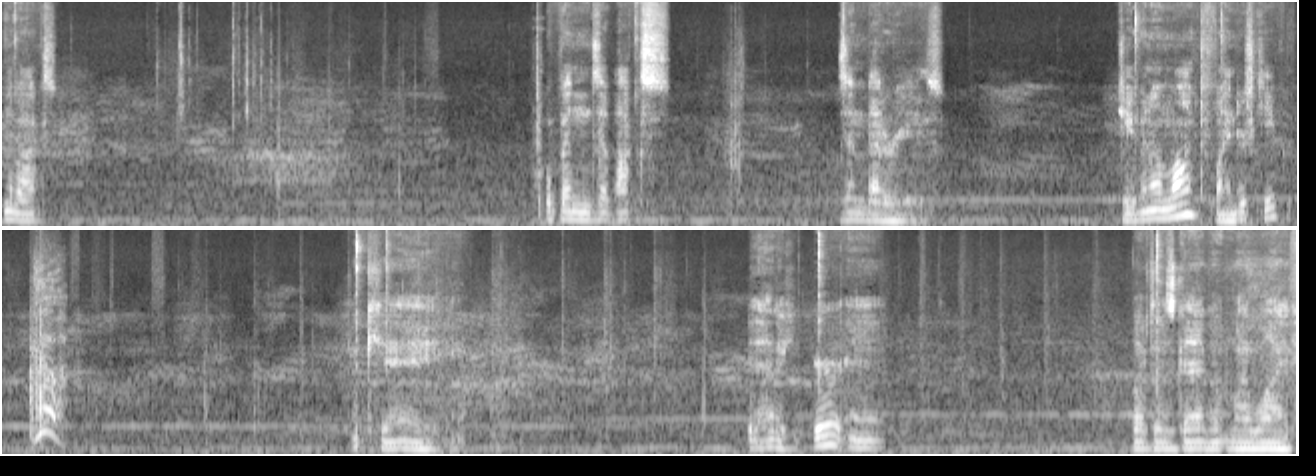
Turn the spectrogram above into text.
In the box. Open the box. Zen batteries. Achievement unlocked. Finders keeper. Okay. Get out of here and talk to this guy about my wife.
